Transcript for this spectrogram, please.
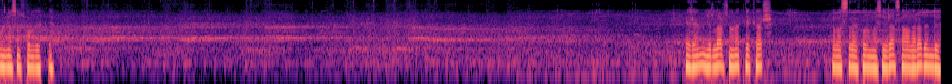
Oynasın sol bekle. Kerem yıllar sonra tekrar Galatasaray formasıyla sahalara döndü.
